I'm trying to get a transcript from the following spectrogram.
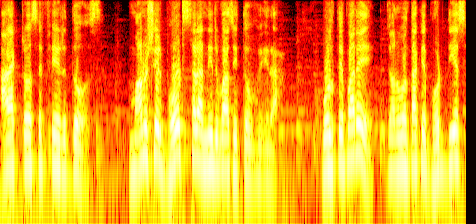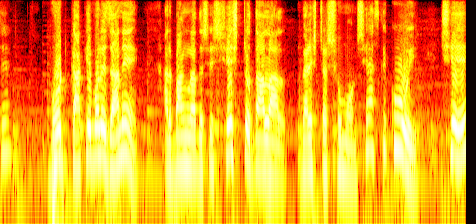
আর একটা হচ্ছে ফেরদোস। মানুষের ভোট ছাড়া নির্বাচিত এরা। বলতে পারে, জনগণ তাকে ভোট দিয়েছে। ভোট কাকে বলে জানে? আর বাংলাদেশের শ্রেষ্ঠ দালাল ব্যারিস্টার সুমন, সে আজকে কই? সে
